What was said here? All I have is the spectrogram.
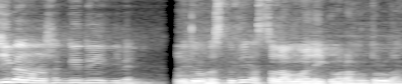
জীবাণুনাশক দিয়ে দিয়ে দিবেন। উপস্থিতি, আসসালামু আলাইকুম রহমতুল্লাহ।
